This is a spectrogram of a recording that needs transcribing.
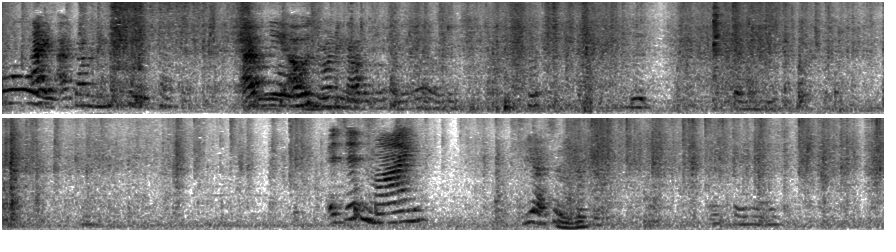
cool. I, I got new colored pencils. I only I was running out of colored pencils. Is this mine? Yeah, it says Mhm. Bridget. Okay, nice.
